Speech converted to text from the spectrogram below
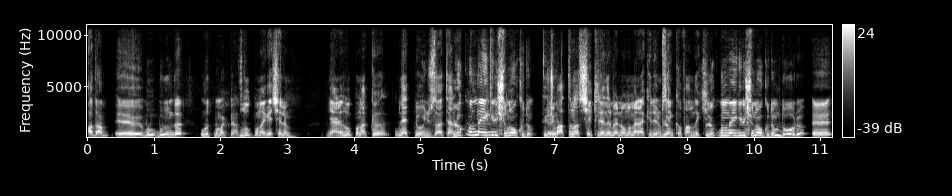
adam. Ee, bu bunun da unutmamak lazım. Lukman'a geçelim. Yani Lukman hakkı net bir oyuncu zaten. Lukman'la ilgili şunu okudum. Hücum Ee, hattı nasıl şekillenir ben onu merak ediyorum senin kafandaki. Lukman'la ilgili şunu okudum. Doğru. Ee,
